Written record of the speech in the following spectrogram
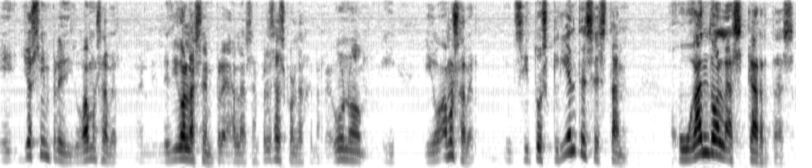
Eh, yo siempre digo, vamos a ver, le digo a las, a las empresas con las que me reúno y digo, vamos a ver, si tus clientes están jugando a las cartas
